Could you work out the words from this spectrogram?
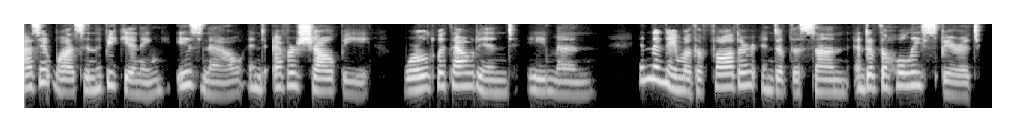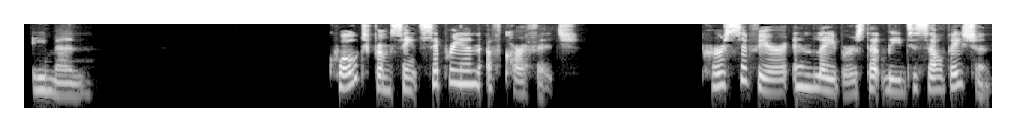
as it was in the beginning, is now, and ever shall be, world without end. Amen. In the name of the Father, and of the Son, and of the Holy Spirit. Amen. Quote from St. Cyprian of Carthage Persevere in labors that lead to salvation.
